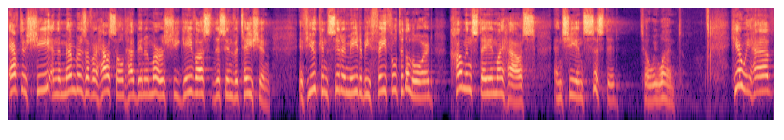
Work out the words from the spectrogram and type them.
After she and the members of her household had been immersed, she gave us this invitation. If you consider me to be faithful to the Lord, come and stay in my house. And she insisted till we went. Here we have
